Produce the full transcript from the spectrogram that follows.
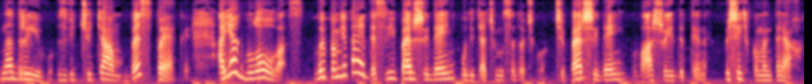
надриву, з відчуттям безпеки. А як було у вас? Ви пам'ятаєте свій перший день у дитячому садочку чи перший день вашої дитини? Пишіть в коментарях.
